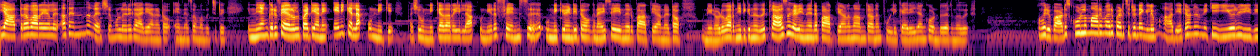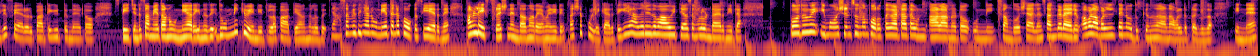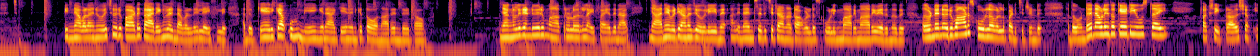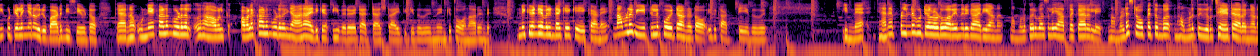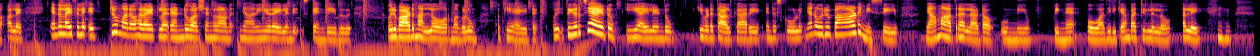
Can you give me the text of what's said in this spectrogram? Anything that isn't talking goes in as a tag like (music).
യാത്ര പറയൽ അതെന്ന് വിഷമുള്ളൊരു കാര്യമാണ് കേട്ടോ എന്നെ സംബന്ധിച്ചിട്ട്. ഇന്ന് ഞങ്ങൾക്കൊരു ഫെയർവെൽ പാർട്ടിയാണ് എനിക്കല്ല ഉണ്ണിക്ക്. പക്ഷെ ഉണ്ണിക്ക് അതറിയില്ല. ഉണ്ണിയുടെ ഫ്രണ്ട്സ് ഉണ്ണിക്ക് വേണ്ടിയിട്ട് ഓർഗനൈസ് ചെയ്യുന്ന ഒരു പാർട്ടിയാണ് കേട്ടോ. ഉണ്ണിനോട് പറഞ്ഞിരിക്കുന്നത് ക്ലാസ് കഴിയുന്നതിന്റെ പാർട്ടിയാണെന്ന് പറഞ്ഞിട്ടാണ് പുള്ളിക്കാരി ഞാൻ കൊണ്ടുവരുന്നത്. ഒരുപാട് സ്കൂളിൽ മാറി മാറി പഠിച്ചിട്ടുണ്ടെങ്കിലും ആദ്യമായിട്ടാണ് ഉണ്ണിക്ക് ഈ ഒരു രീതിയിൽ ഫെയർവെൽ പാർട്ടി കിട്ടുന്നത് കേട്ടോ. സ്പീച്ചിന്റെ സമയത്താണ് ഉണ്ണി അറിയുന്നത് ഇത് ഉണ്ണിക്ക് വേണ്ടിയിട്ടുള്ള പാർട്ടിയാണെന്നുള്ളത് ആ സമയത്ത് ഞാൻ ഉണ്ണിയെ തന്നെ ഫോക്കസ് ചെയ്യായിരുന്നേ. അവളുടെ എക്സ്പ്രഷൻ എന്താണെന്ന് അറിയാൻ വേണ്ടിയിട്ട്. പക്ഷേ പുള്ളിക്കാരത്തേക്ക് യാതൊരുവിധ ഭാവ വ്യത്യാസങ്ങളും ഉണ്ടായിരുന്നില്ല. പൊതുവെ ഇമോഷൻസ് ഒന്നും പുറത്ത് കാട്ടാത്ത ആളാണ് കേട്ടോ ഉണ്ണി. സന്തോഷമായാലും സങ്കടമായാലും അവൾ അവളിൽ തന്നെ ഒതുക്കുന്നതാണ് അവളുടെ പ്രകൃതം. പിന്നെ പിന്നെ അവൾ അനുഭവിച്ച ഒരുപാട് കാര്യങ്ങളുണ്ട് അവളുടെ ലൈഫിൽ അതൊക്കെ ആയിരിക്കാം ഉണ്ണിയെ ഇങ്ങനെ ആക്കിയെന്ന് എനിക്ക് തോന്നാറുണ്ട് കേട്ടോ. ഞങ്ങൾ രണ്ടുപേരും മാത്രമുള്ള ഒരു ലൈഫായതിനാൽ ഞാൻ എവിടെയാണ് ജോലി ചെയ്യുന്നത്? അതിനനുസരിച്ചിട്ടാണ് കേട്ടോ അവളുടെ സ്കൂളിംഗ് മാറി മാറി വരുന്നത്. അതുകൊണ്ട് തന്നെ ഒരുപാട് സ്കൂളിൽ അവൾ പഠിച്ചിട്ടുണ്ട്. അതുകൊണ്ട് തന്നെ അവൾ ഇതൊക്കെ ആയിട്ട് യൂസ്ഡായി പക്ഷേ ഇപ്രാവശ്യം ഈ കുട്ടികളെ ഞാൻ ഒരുപാട് മിസ് ചെയ്യും കേട്ടോ. കാരണം ഉണ്ണിയേക്കാളും കൂടുതൽ അവൾക്ക് അവളെക്കാളും കൂടുതൽ ഞാനായിരിക്കും ഇവരുമായിട്ട് അറ്റാച്ച്ഡ് ആയിരിക്കുന്നത് എന്ന് എനിക്ക് തോന്നാറുണ്ട്. ഉണ്ണിക്ക് വേണ്ടി അവരുണ്ടാക്കിയ കേക്കാണ് നമ്മൾ വീട്ടിൽ പോയിട്ടാണ് കേട്ടോ ഇത് കട്ട് ചെയ്തത്. പിന്നെ ഞാൻ എപ്പോഴും എന്റെ കുട്ടികളോട് പറയുന്നൊരു കാര്യമാണ്. നമ്മൾക്ക് ഒരു ബസ്സിലെ യാത്രക്കാരല്ലേ. നമ്മളുടെ സ്റ്റോപ്പ് എത്തുമ്പോൾ നമ്മൾ തീർച്ചയായിട്ടും ഇറങ്ങണം അല്ലേ? എന്റെ ലൈഫിലെ ഏറ്റവും മനോഹരമായിട്ടുള്ള രണ്ട് വർഷങ്ങളാണ് ഞാൻ ഈ ഒരു ഐലൻഡ് സ്പെൻഡ് ചെയ്തത്. ഒരുപാട് നല്ല ഓർമ്മകളും ഒക്കെ ആയിട്ട്. തീർച്ചയായിട്ടും ഈ ഐലൻഡും ഇവിടുത്തെ ആൾക്കാരെയും എന്റെ സ്കൂളും ഞാൻ ഒരുപാട് മിസ് ചെയ്യും. ഞാൻ മാത്രമല്ല കേട്ടോ ഉണ്ണിയും. പിന്നെ പോവാതിരിക്കാൻ പറ്റില്ലല്ലോ അല്ലേ? (laughs)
